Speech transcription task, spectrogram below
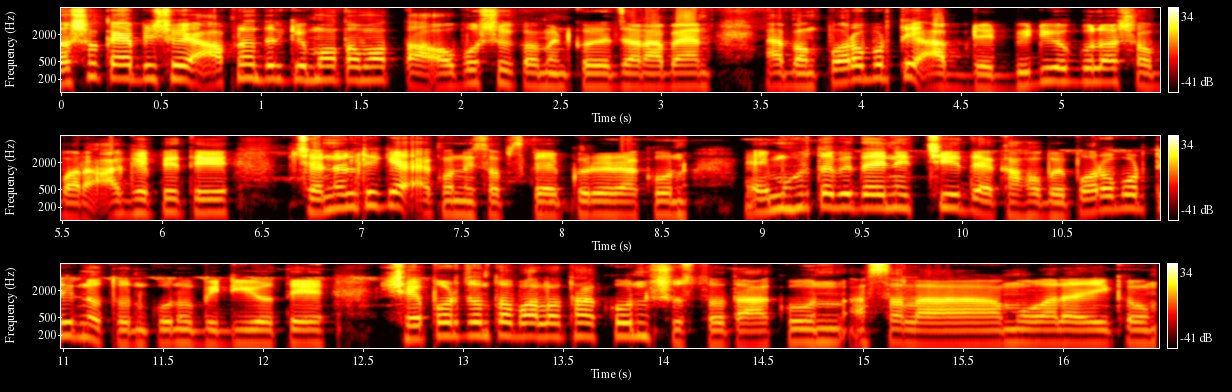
দর্শক, এ বিষয়ে আপনাদের কি মতামত তা অবশ্যই কমেন্ট করে জানাবেন এবং পরবর্তী আপডেট ভিডিওগুলো সবার আগে পেতে চ্যানেলটিকে এখনই সাবস্ক্রাইব করে রাখুন। এই মুহূর্তে বিদায় নিচ্ছি, দেখা হবে পরবর্তী নতুন কোনো ভিডিওতে। সে পর্যন্ত ভালো থাকুন, সুস্থ থাকুন। আসসালামু আলাইকুম।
